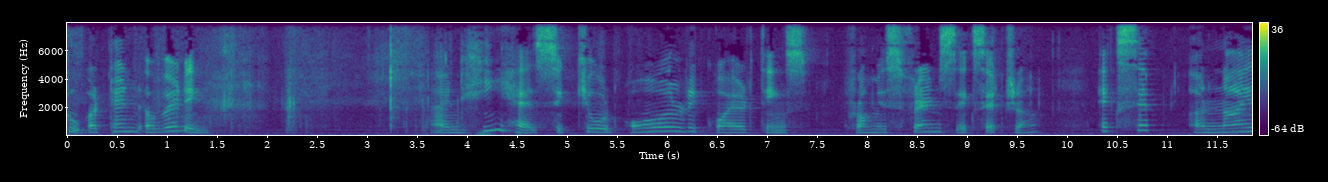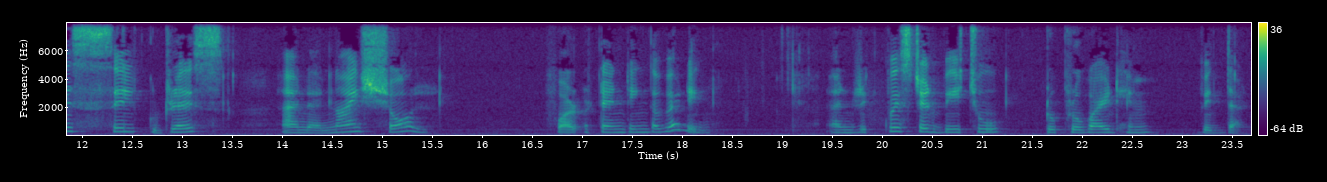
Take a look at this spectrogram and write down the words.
to attend a wedding and he has secured all required things from his friends, etc., except a nice silk dress and a nice shawl for attending the wedding and requested Bechu to provide him with that.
